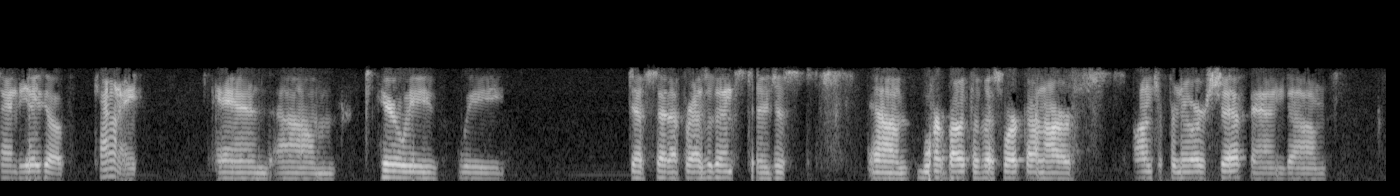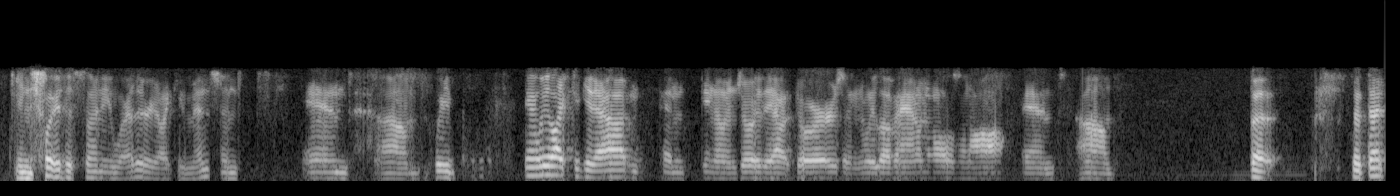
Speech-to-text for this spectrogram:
San Diego County. And um here we we just set up residence to just um work both of us work on our entrepreneurship and um enjoy the sunny weather like you mentioned. And um we you know we like to get out and, and you know enjoy the outdoors and we love animals and all. And um but but that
